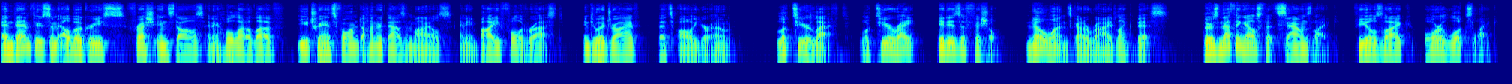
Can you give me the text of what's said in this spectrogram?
And then through some elbow grease, fresh installs, and a whole lot of love, you transformed 100,000 miles and a body full of rust into a drive that's all your own. Look to your left. Look to your right. It is official. No one's got a ride like this. There's nothing else that sounds like, feels like, or looks like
